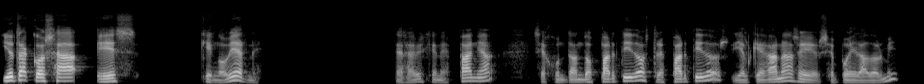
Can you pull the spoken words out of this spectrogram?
y otra cosa es quién gobierne. Ya sabéis que en España se juntan dos partidos, tres partidos y el que gana se, puede ir a dormir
